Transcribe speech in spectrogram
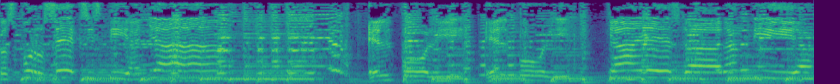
Los porros existían ya. El poli, el poli, ya es garantía,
